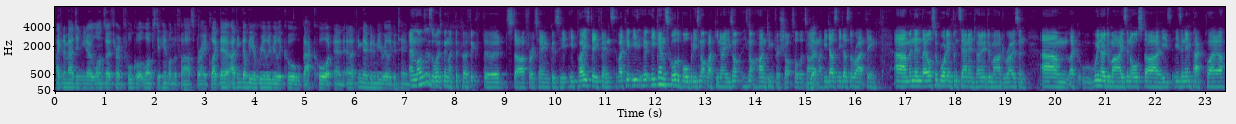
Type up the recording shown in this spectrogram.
I can imagine you know Lonzo throwing full court lobs to him on the fast break. Like, they're, I think they'll be a really really cool backcourt, and, and I think they're going to be a really good team. And Lonzo's always been like the perfect third star for a team because he, he plays defense. Like he, he, he can score the ball, but he's not like you know he's not he's not hunting for shots all the time. Yeah. Like he does he does the right thing. Um, and then they also brought in from San Antonio DeMar DeRozan. Um, like we know DeMar, he's an all star. He's he's an impact player.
